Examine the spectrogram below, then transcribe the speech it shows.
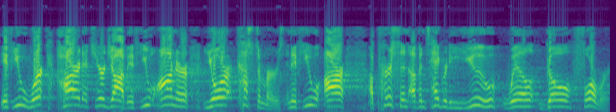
If you work hard at your job, if you honor your customers, and if you are a person of integrity, you will go forward.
